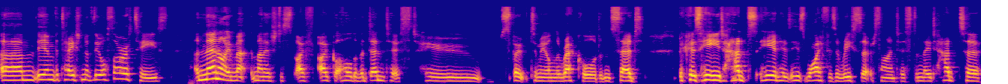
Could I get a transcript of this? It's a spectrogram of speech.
um, the invitation of the authorities, and then I ma- managed to I, I got hold of a dentist who spoke to me on the record and said because he'd had he and his his wife is a research scientist and they'd had to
